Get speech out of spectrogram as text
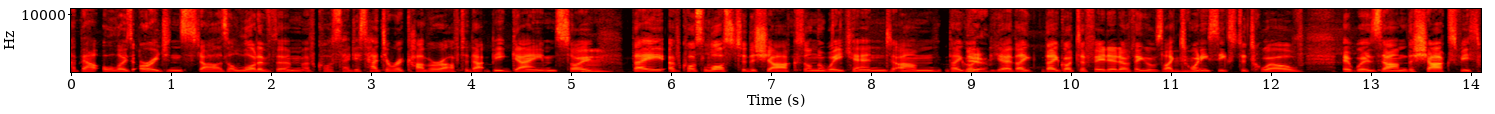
about all those Origin stars? A lot of them, of course, they just had to recover after that big game. So Hmm. they, of course, lost to the Sharks on the weekend. Um, they got, Yeah. Mm-hmm. yeah. they they got defeated. I think it was like twenty six to twelve. It was um, the Sharks' fifth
